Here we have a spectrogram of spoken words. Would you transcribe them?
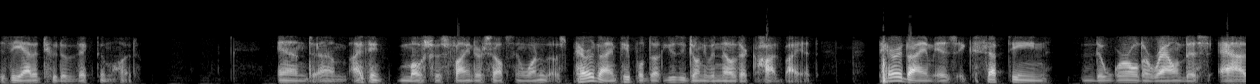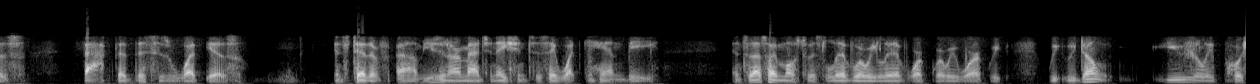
is the attitude of victimhood and um, I think most of us find ourselves in one of those. Paradigm people don't, usually don't even know they're caught by it. Paradigm is accepting the world around us as fact that this is what is, instead of um, using our imagination to say what can be. And so that's why most of us live where we live, work where we work. We we, we don't usually push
